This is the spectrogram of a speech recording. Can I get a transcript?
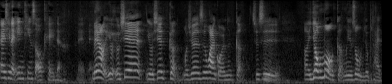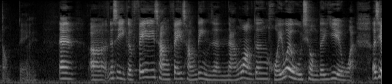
范青的音听是 OK 的，对对没有有有些有些梗，我觉得是外国人的梗，就是、嗯、呃幽默梗，有时候我们就不太懂。对，对但。呃，那是一个非常非常令人难忘跟回味无穷的夜晚，而且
